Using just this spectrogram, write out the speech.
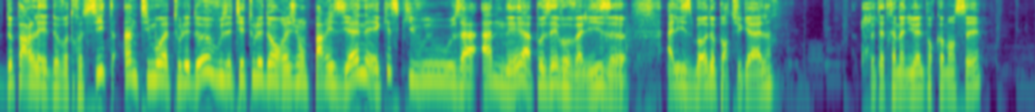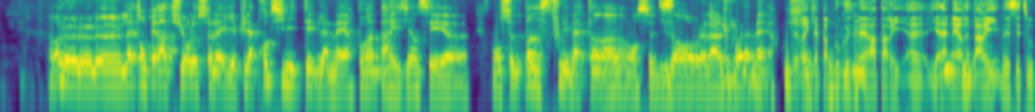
de parler de votre site, un petit mot à tous les deux. Vous étiez tous les deux en région parisienne et qu'est-ce qui vous a amené à poser vos valises à Lisbonne au Portugal? Peut-être Emmanuel pour commencer oh, le, La température, le soleil et puis la proximité de la mer. Pour un Parisien, c'est euh, on se pince tous les matins hein, en se disant oh là là, je vois la mer. C'est vrai qu'il n'y a pas beaucoup de mer à Paris. Euh, il y a la mer de Paris, mais c'est tout.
